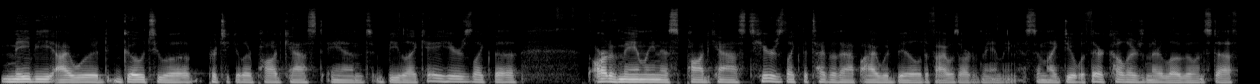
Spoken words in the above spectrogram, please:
maybe I would go to a particular podcast and be like, hey, here's like the Art of Manliness podcast. Here's like the type of app I would build if I was Art of Manliness, and like deal with their colors and their logo and stuff.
